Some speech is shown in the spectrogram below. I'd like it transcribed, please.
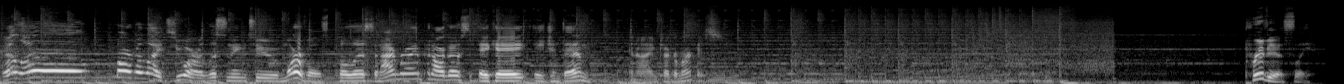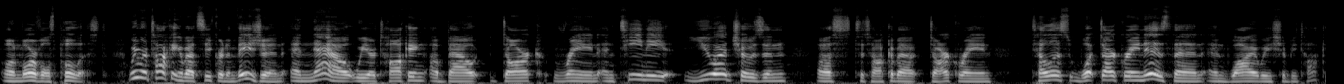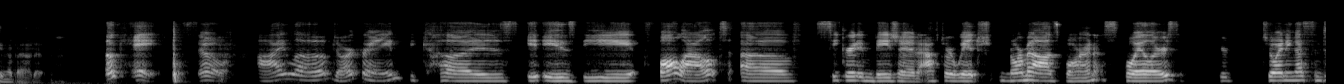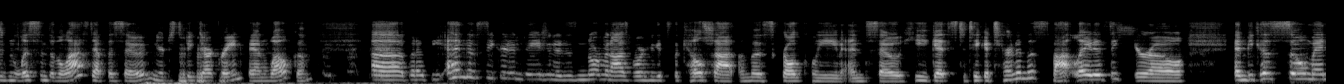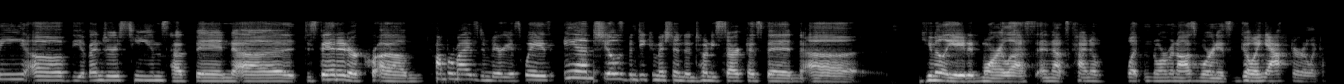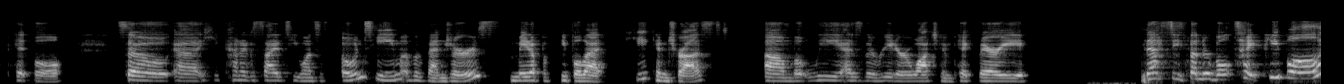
Hello, Marvelites! You are listening to Marvel's Pull List, and I'm Ryan Penagos, aka Agent M. And I'm Tucker Markus. Previously on Marvel's Pull List, we were talking about Secret Invasion, and now we are talking about Dark Reign. And Tini, you had chosen us to talk about Dark Reign. Tell us what Dark Reign is then, and why we should be talking about it. Okay, so I love Dark Reign because it is the fallout of Secret Invasion, after which Norman Osborn, spoilers, you're joining us and didn't listen to the last episode, and you're just a big Dark Reign fan, welcome. Uh, but at the end of Secret Invasion, it is Norman Osborn who gets the kill shot on the Skrull Queen, and so he gets to take a turn in the spotlight as a hero. And because so many of the Avengers teams have been uh, disbanded or um, compromised in various ways, and Shield has been decommissioned, and Tony Stark has been uh, humiliated more or less, and that's kind of what Norman Osborn is going after, like a pit bull. So uh, he kind of decides he wants his own team of Avengers made up of people that he can trust. Um, but we, as the reader, watch him pick very nasty Thunderbolt type people.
